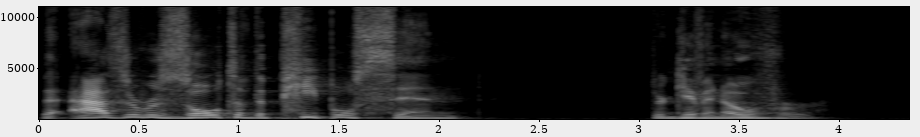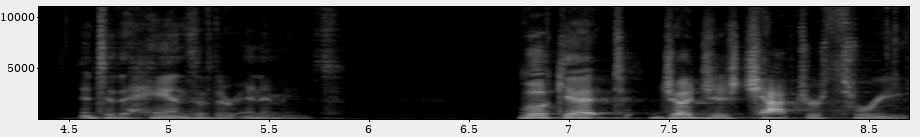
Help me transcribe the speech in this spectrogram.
that as a result of the people's sin, they're given over into the hands of their enemies. Look at Judges chapter 3.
